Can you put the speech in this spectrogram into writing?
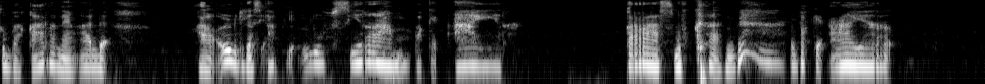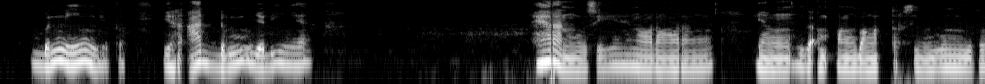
kebakaran yang ada. Kalau lu dikasih api lu siram pakai air keras bukan. Pakai air bening gitu. Biar adem jadinya. Heran gue sih orang-orang yang gampang banget tersinggung gitu.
